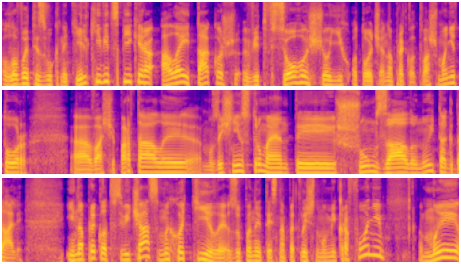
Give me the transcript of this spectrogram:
ловити звук не тільки від спікера, але й також від всього, що їх оточує. Наприклад, ваш монітор, ваші портали, музичні інструменти, шум залу, ну і так далі. І, наприклад, в свій час ми хотіли зупинитись на петличному мікрофоні. Ми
